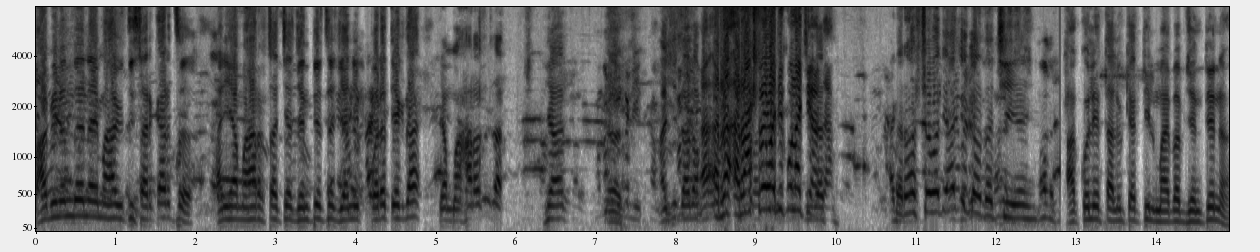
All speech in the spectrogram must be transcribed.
अभिनंदन आहे महायुती सरकारचं आणि या महाराष्ट्राच्या जनतेचं ज्यांनी परत एकदा या महाराष्ट्रात या अजितदादा रा- राष्ट्रवादी कोणाची आता? आता राष्ट्रवादी अजितदादाची आहे. अकोले तालुक्यातील मायबाप जनतेनं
